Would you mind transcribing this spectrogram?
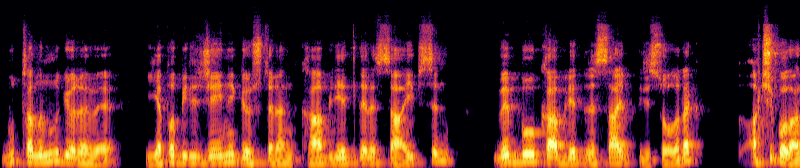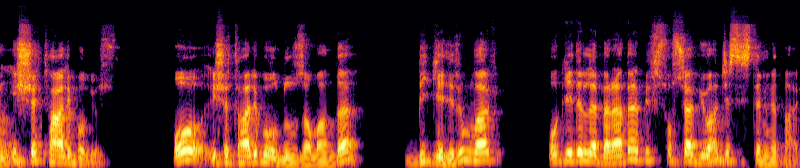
Bu tanımlı göreve yapabileceğini gösteren kabiliyetlere sahipsin ve bu kabiliyetlere sahip birisi olarak açık olan işe talip oluyorsun. O işe talip olduğun zaman da bir gelirin var. O gelirle beraber bir sosyal güvence sistemine dahil.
